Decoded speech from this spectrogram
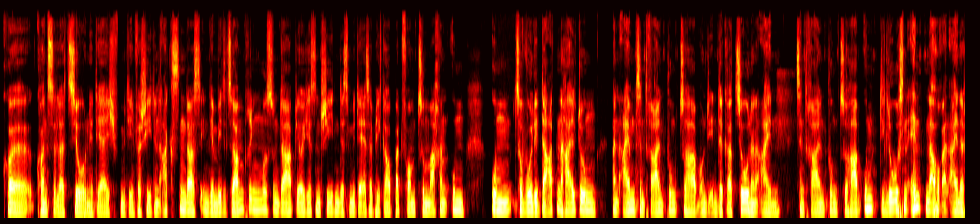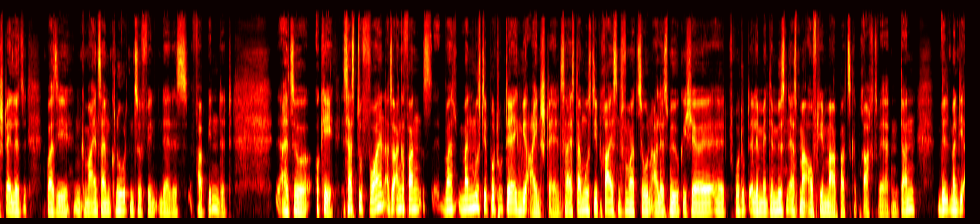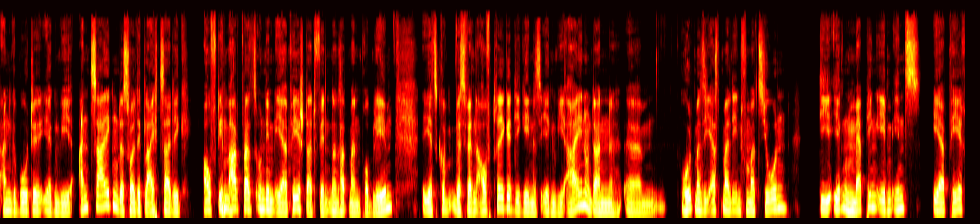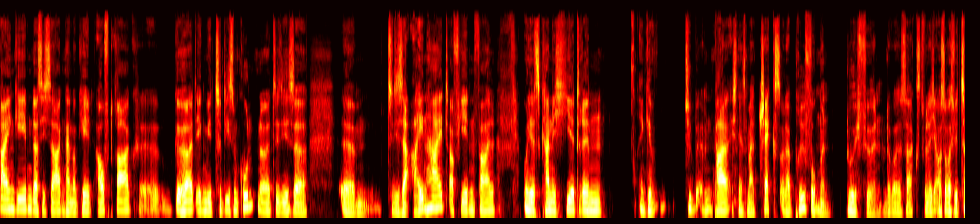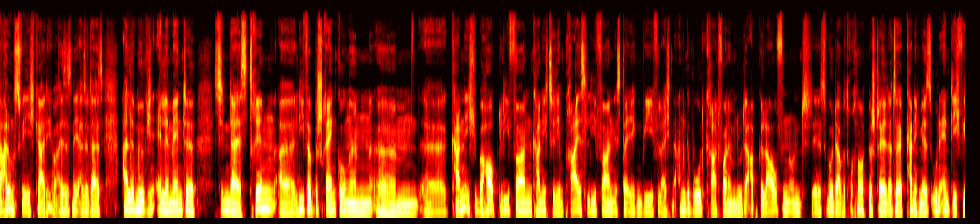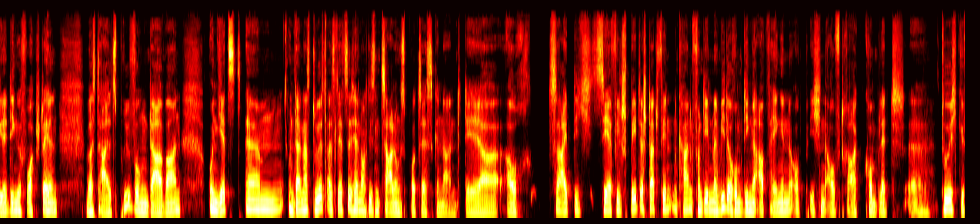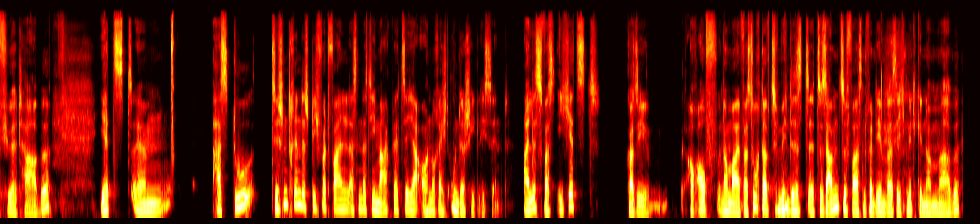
Konstellation, in der ich mit den verschiedenen Achsen das in der Mitte zusammenbringen muss. Und da habt ihr euch jetzt entschieden, das mit der SAP Cloud Plattform zu machen, um, um sowohl die Datenhaltung an einem zentralen Punkt zu haben und die Integration an einem zentralen Punkt zu haben, um die losen Enden auch an einer Stelle quasi einen gemeinsamen Knoten zu finden, der das verbindet. Also, okay, das hast du vorhin, also angefangen, man, man muss die Produkte irgendwie einstellen. Das heißt, da muss die Preisinformation, alles mögliche, äh, Produktelemente müssen erstmal auf den Marktplatz gebracht werden. Dann will man die Angebote irgendwie anzeigen. Das sollte gleichzeitig auf dem Marktplatz und im ERP stattfinden, dann hat man ein Problem. Jetzt kommen, es werden Aufträge, die gehen es irgendwie ein und dann ähm, holt man sich erstmal die Informationen, die irgendein Mapping eben ins ERP reingeben, dass ich sagen kann, okay, Auftrag äh, gehört irgendwie zu diesem Kunden oder zu dieser, ähm, zu dieser Einheit auf jeden Fall. Und jetzt kann ich hier drin ein paar, ich nenne es mal Checks oder Prüfungen durchführen. Oder du sagst vielleicht auch sowas wie Zahlungsfähigkeit, ich weiß es nicht. Also da ist alle möglichen Elemente sind da jetzt drin, äh, Lieferbeschränkungen, ähm, äh, kann ich überhaupt liefern, kann ich zu dem Preis liefern, ist da irgendwie vielleicht ein Angebot gerade vor einer Minute abgelaufen und es wurde aber doch noch bestellt. Also da kann ich mir jetzt unendlich viele Dinge vorstellen, was da als Prüfungen da waren. Und jetzt, ähm, und dann hast du jetzt als letztes Jahr noch diesen Zahlungsprozess genannt, der auch zeitlich sehr viel später stattfinden kann, von dem dann wiederum Dinge abhängen, ob ich einen Auftrag komplett äh, durchgeführt habe. Jetzt ähm, hast du zwischendrin das Stichwort fallen lassen, dass die Marktplätze ja auch noch recht unterschiedlich sind. Alles, was ich jetzt quasi auch auf nochmal versucht habe, zumindest äh, zusammenzufassen von dem, was ich mitgenommen habe.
